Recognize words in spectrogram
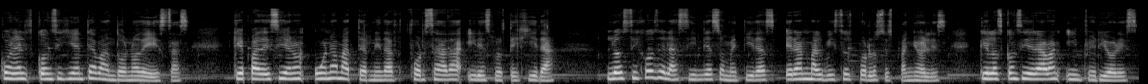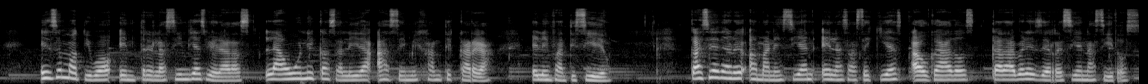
con el consiguiente abandono de estas, que padecieron una maternidad forzada y desprotegida. Los hijos de las indias sometidas eran mal vistos por los españoles, que los consideraban inferiores, ese motivó entre las indias violadas la única salida a semejante carga, el infanticidio. Casi a diario amanecían en las acequias ahogados cadáveres de recién nacidos.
